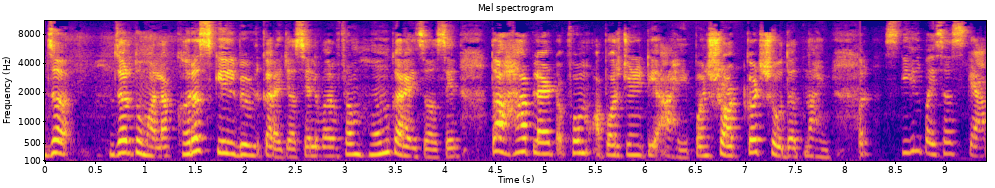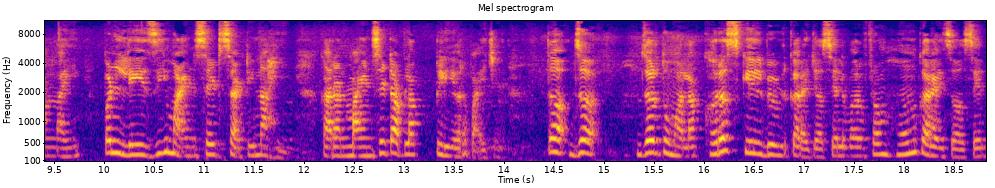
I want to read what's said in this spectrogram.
जर जर तुम्हाला खरंच स्किल बिल्ड करायचे असेल वर्क फ्रॉम होम करायचं असेल तर हा प्लॅटफॉर्म ऑपॉर्च्युनिटी आहे. पण शॉर्टकट शोधत नाही. तर स्किल पैसा स्कॅम नाही पण लेझी माइंडसेटसाठी नाही. कारण माइंडसेट आपला क्लिअर पाहिजे. तर जर जर तुम्हाला खरंच स्किल बिल्ड करायचे असेल वर्क फ्रॉम होम करायचं असेल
